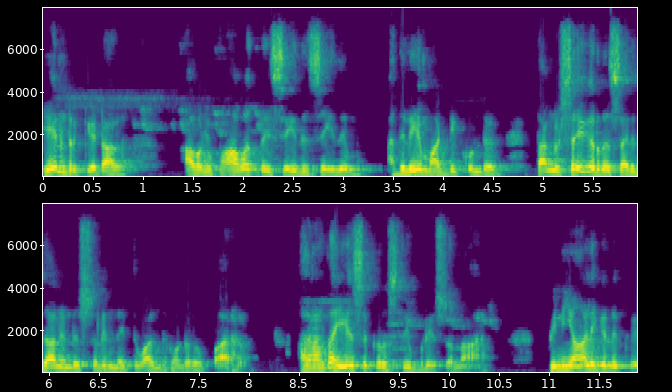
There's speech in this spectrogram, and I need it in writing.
ஏனென்று கேட்டால் அவர்கள் பாவத்தை செய்து செய்து அதிலே மாட்டிக்கொண்டு தாங்கள் செய்கிறது சரிதான் என்று சொல்லி நினைத்து வாழ்ந்து கொண்டிருப்பார்கள். அதனால தான் இயேசு கிறிஸ்து இப்படி சொன்னார். பிணியாளிகளுக்கு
